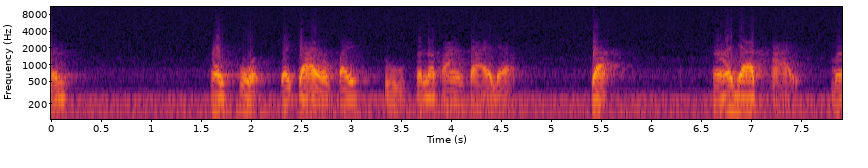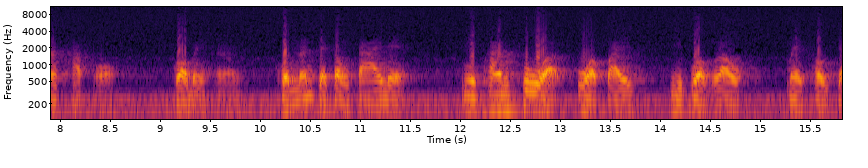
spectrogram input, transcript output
นั้น ให้โทษกระจายออกไปสู่สารพางกายแล้ว จะหายาถ่ายมาขับออก ก็ไม่หาย คนนั้นจะต้องตายแน่มีความชั่วทั่วไปที่พวกเราไม่เข้าใจ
